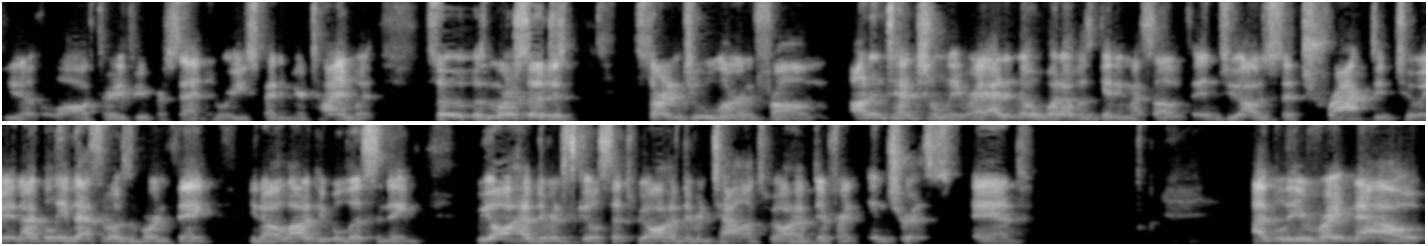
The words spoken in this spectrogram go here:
you know, the law of 33%, who are you spending your time with. So it was more so just starting to learn from unintentionally, right? I didn't know what I was getting myself into. I was just attracted to it. And I believe that's the most important thing. You know, a lot of people listening, we all have different skill sets, we all have different talents, we all have different interests. And I believe right now,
